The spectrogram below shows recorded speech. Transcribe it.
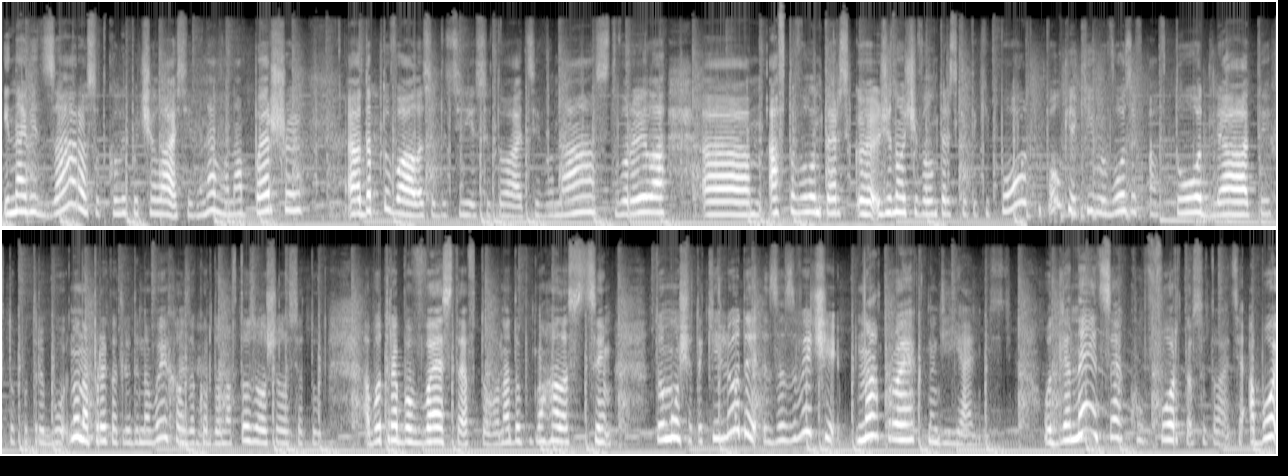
І навіть зараз, от коли почалася війна, вона першою адаптувалася до цієї ситуації. Вона створила е, автоволонтерський е, жіночий волонтерський такий пол- полк, який вивозив авто для тих, хто потребує. Ну, наприклад, людина виїхала за кордон, авто залишилося тут. Або треба ввести авто. Вона допомагала з цим. Тому що такі люди зазвичай на проектну діяльність. От для неї це комфортна ситуація. Або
